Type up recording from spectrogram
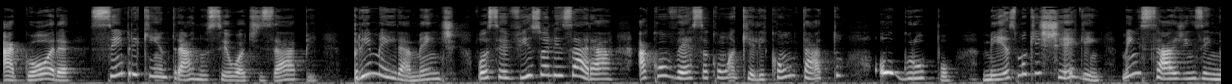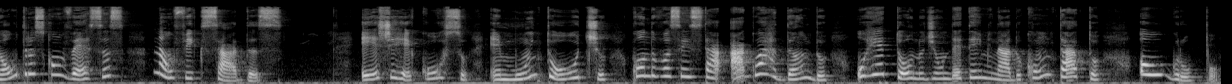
Agora, sempre que entrar no seu WhatsApp, primeiramente você visualizará a conversa com aquele contato ou grupo, mesmo que cheguem mensagens em outras conversas não fixadas. Este recurso é muito útil quando você está aguardando o retorno de um determinado contato ou grupo.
